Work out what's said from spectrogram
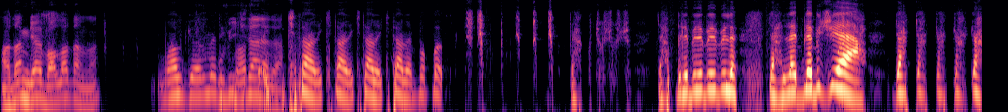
Adam gel vallahi adam lan. Mal görmedik. Uf, iki mal. tane daha. iki tane iki tane iki tane iki tane. Bak bak. Gel küçük küçük küçük. Gel bile bile bile bile. Gel leblebici ya. Gel gel gel gel gel.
